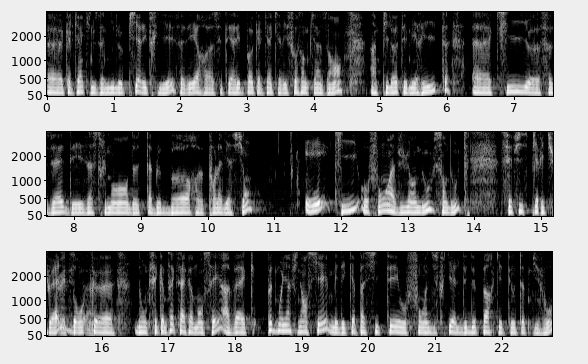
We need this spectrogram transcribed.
euh, quelqu'un qui nous a mis le pied à l'étrier, c'est-à-dire euh, c'était à l'époque quelqu'un qui avait 75 ans, un pilote émérite euh, qui faisait des instruments de tableau de bord pour l'aviation et qui, au fond, a vu en nous, sans doute, ses fils spirituels. Oui, donc, euh, donc c'est comme ça que ça a commencé, avec peu de moyens financiers, mais des capacités, au fond, industrielles dès le départ qui étaient au top niveau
